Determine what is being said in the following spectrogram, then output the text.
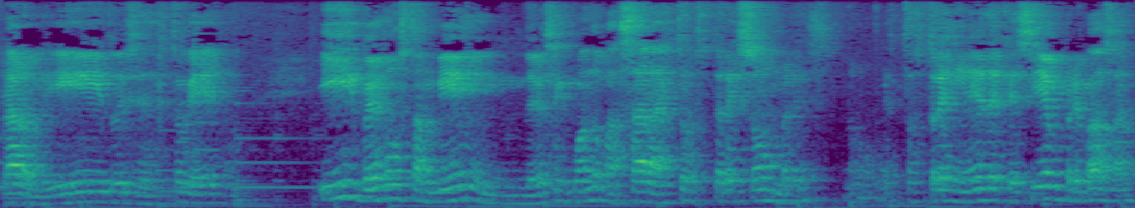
claro, y tú dices, ¿esto qué es? Y vemos también de vez en cuando pasar a estos tres hombres, ¿no? estos tres jinetes que siempre pasan,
